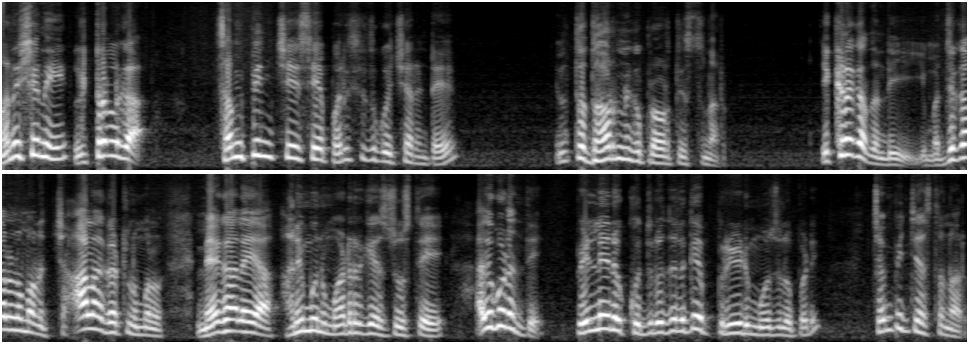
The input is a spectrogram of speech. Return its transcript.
మనిషిని లిటరల్గా చంపించేసే పరిస్థితికి వచ్చారంటే ఇంత దారుణంగా ప్రవర్తిస్తున్నారు. ఇక్కడే కదండి. ఈ మధ్యకాలంలో మనం చాలా ఘటనలు మనం మేఘాలయ హనీమూన్ మర్డర్ కేసు చూస్తే అది కూడా అంతే. పెళ్ళైన కొద్ది రోజులకే ప్రియుడు మోజులో పడి చంపించేస్తున్నారు.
